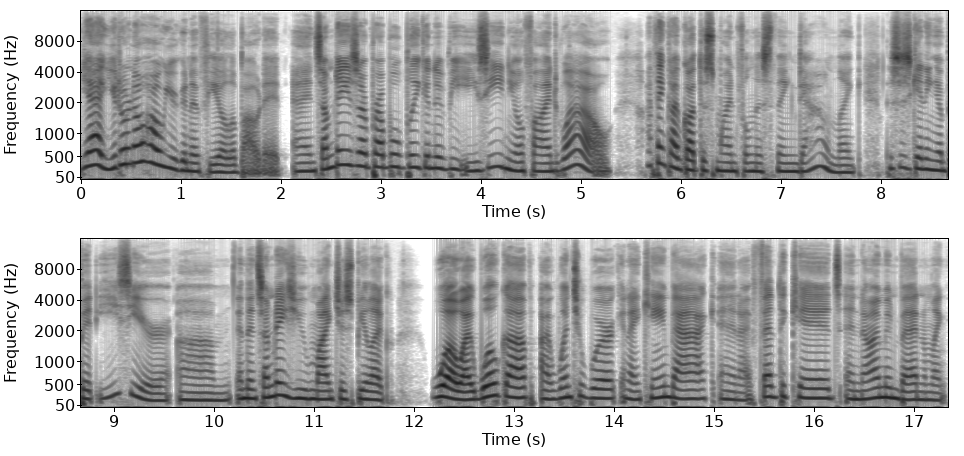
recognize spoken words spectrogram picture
yeah, you don't know how you're going to feel about it. And some days are probably going to be easy and you'll find, wow, I think I've got this mindfulness thing down. Like, this is getting a bit easier. Um, and then some days you might just be like, whoa, I woke up, I went to work, and I came back and I fed the kids, and now I'm in bed. And I'm like,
